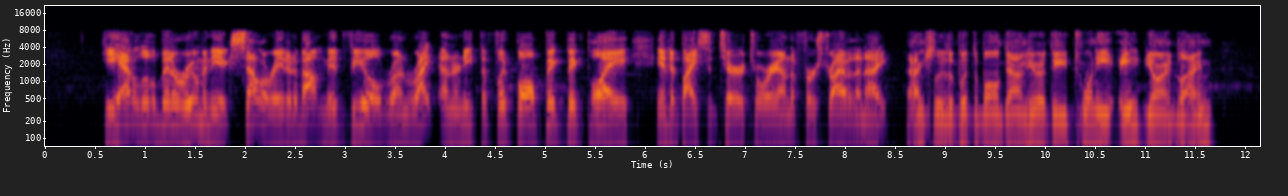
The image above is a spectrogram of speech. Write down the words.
he had a little bit of room and he accelerated about midfield, run right underneath the football. Big, big play into Bison territory on the first drive of the night. Actually, they put the ball down here at the 28 yard line.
